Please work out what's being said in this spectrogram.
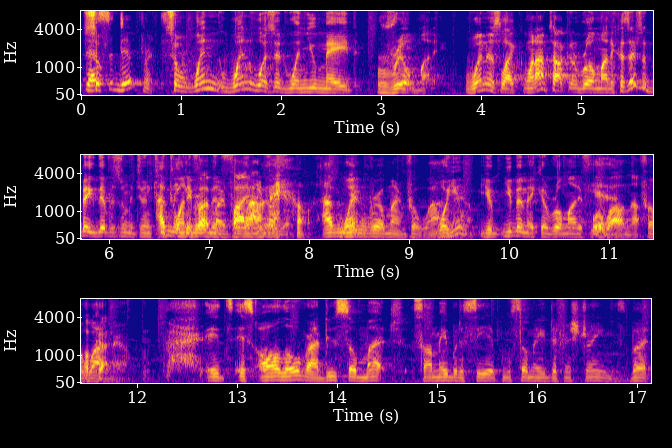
That's so, the difference. So when when was it when you made real money? When is like when I'm talking real money? Because there's a big difference between I've been making 225 and money for a while five million. now. I've been When- making real money for a while. Well, you, now. you you've been making real money for a while now. For a while Okay. now. It's it's all over. I do so much, so I'm able to see it from so many different streams. But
